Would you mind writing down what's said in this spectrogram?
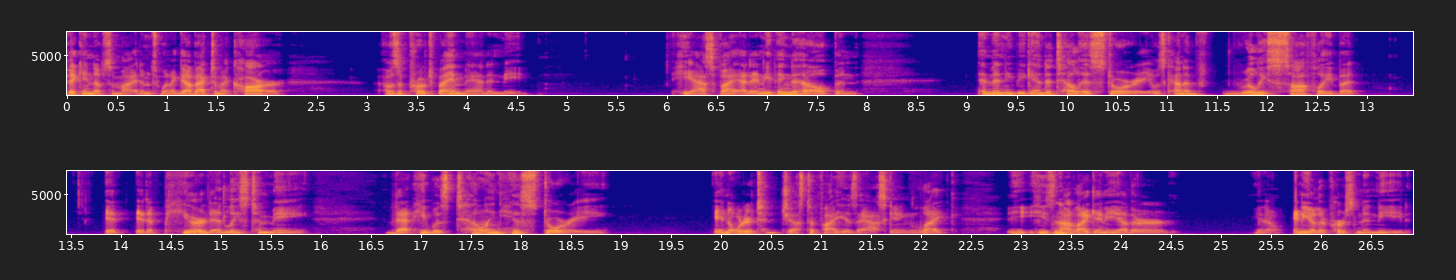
picking up some items. When I got back to my car, I was approached by a man in need. He asked if I had anything to help, and and then he began to tell his story. It was kind of really softly, but it it appeared, at least to me, that he was telling his story in order to justify his asking. Like he, he's not like any other, you know, any other person in need.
